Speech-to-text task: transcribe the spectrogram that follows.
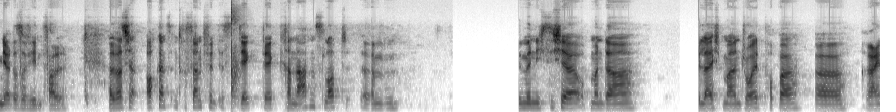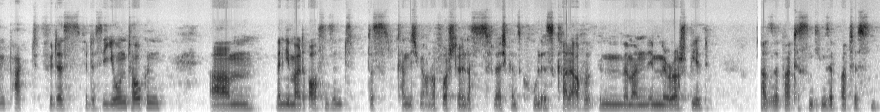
Ja, das auf jeden Fall. Also was ich auch ganz interessant finde, ist der, der Granatenslot. Ähm, bin mir nicht sicher, ob man da vielleicht mal einen Droid-Popper äh, reinpackt für das, für das Ionen-Token. Ähm, wenn die mal draußen sind, das kann ich mir auch noch vorstellen, dass es vielleicht ganz cool ist, gerade auch im, wenn man im Mirror spielt. Also Separatisten gegen Separatisten.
